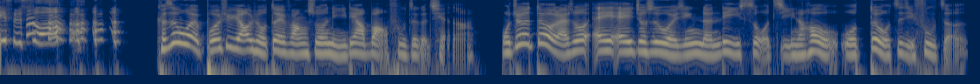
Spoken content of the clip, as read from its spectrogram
意思说？可是我也不会去要求对方说你一定要帮我付这个钱啊。我觉得对我来说，AA 就是我已经能力所及，然后我对我自己负责。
